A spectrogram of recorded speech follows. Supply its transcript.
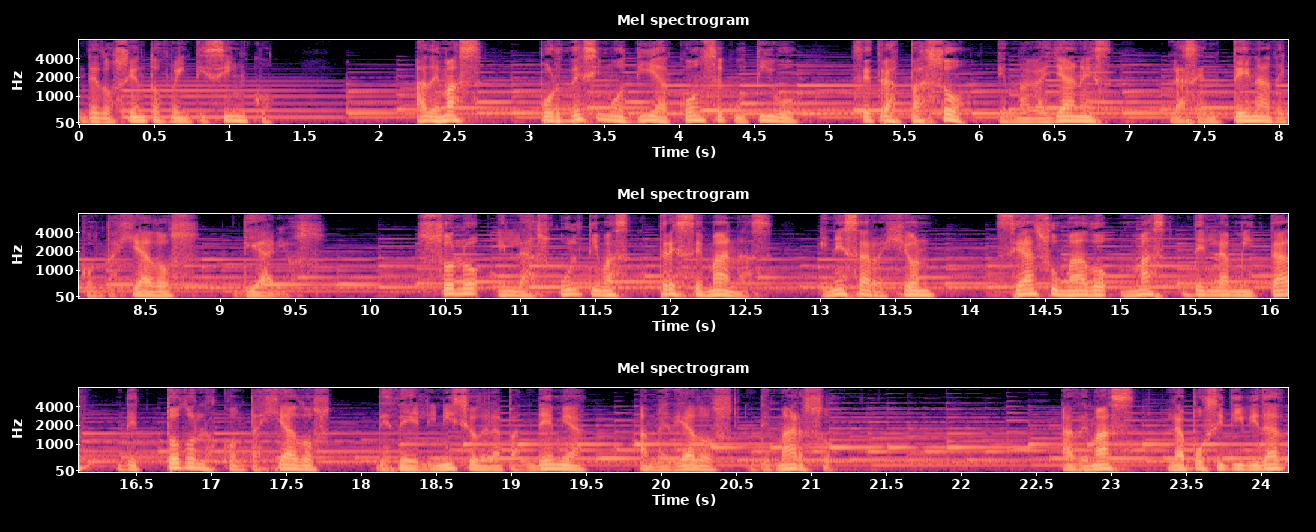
de 225. Además, por décimo día consecutivo, se traspasó en Magallanes la centena de contagiados diarios. Solo en las últimas tres semanas, en esa región, se ha sumado más de la mitad de todos los contagiados desde el inicio de la pandemia a mediados de marzo. Además, la positividad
